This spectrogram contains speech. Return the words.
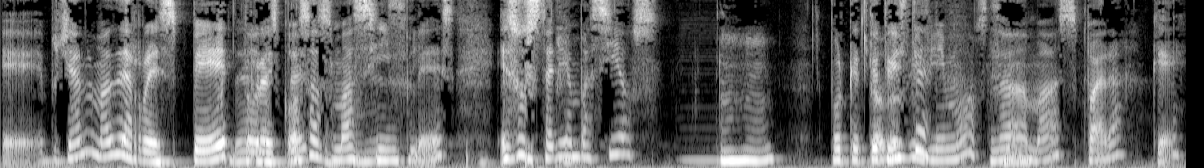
eh, pues ya nada más de respeto, De de, respeto, cosas más simples, esos estarían vacíos. Porque todos vivimos Sí. nada más para qué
